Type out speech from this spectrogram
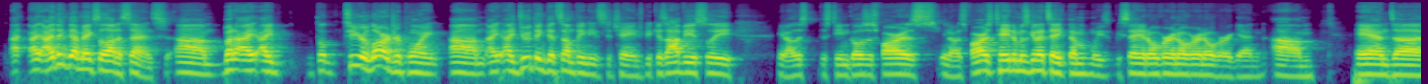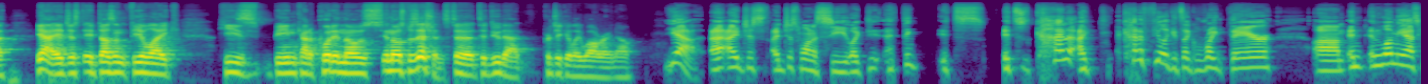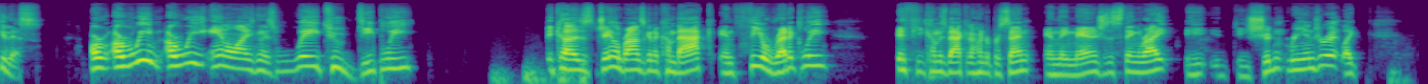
I, I, think that makes a lot of sense. Um, but I, I, to your larger point, um, I, I do think that something needs to change because obviously, you know, this, this team goes as far as, you know, as far as Tatum is going to take them. We, we say it over and over and over again. Um, and uh, yeah, it just, it doesn't feel like he's being kind of put in those, in those positions to, to do that particularly well right now yeah, I, I just I just want to see like I think it's it's kind of I, I kind of feel like it's like right there. Um, and and let me ask you this: Are are we are we analyzing this way too deeply? Because Jaylen Brown's going to come back, and theoretically, if he comes back at 100 percent and they manage this thing right, he he shouldn't re-injure it. Like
